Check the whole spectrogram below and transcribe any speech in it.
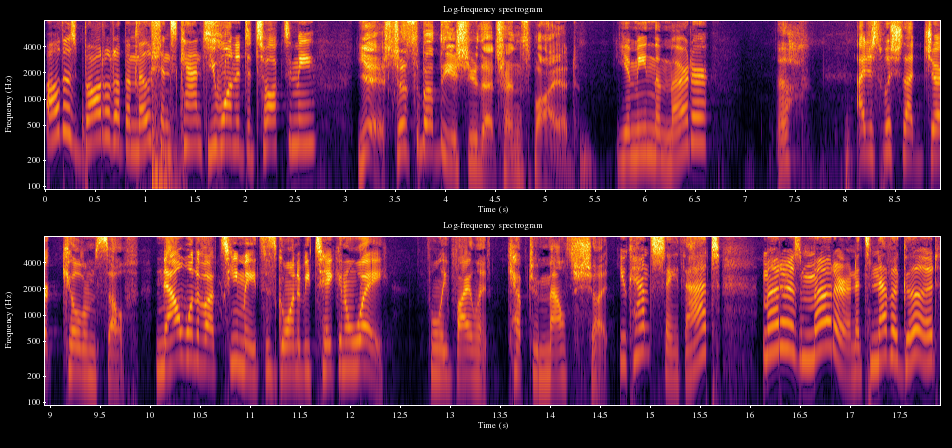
all those bottled up emotions can't. You wanted to talk to me? Yes, just about the issue that transpired. You mean the murder? Ugh. I just wish that jerk killed himself. Now one of our teammates is going to be taken away. If only Violet kept her mouth shut. You can't say that. Murder is murder, and it's never good.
